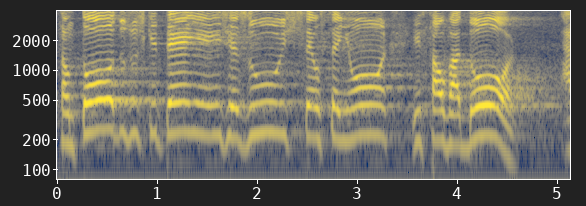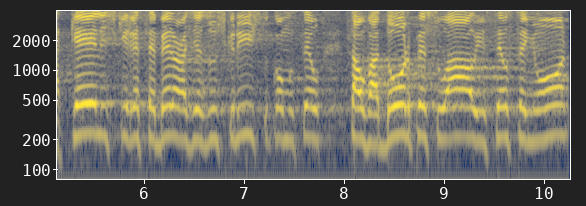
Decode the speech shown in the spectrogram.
são todos os que têm em Jesus seu Senhor e Salvador. Aqueles que receberam a Jesus Cristo como seu Salvador pessoal e seu Senhor,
